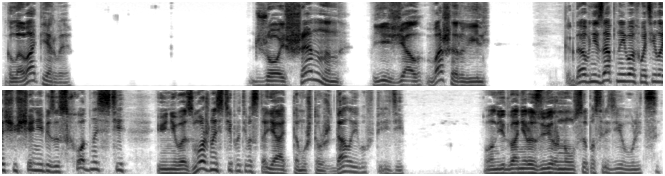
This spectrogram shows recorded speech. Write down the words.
Глава первая. Джой Шеннон въезжал в Ашервиль, когда внезапно его охватило ощущение безысходности и невозможности противостоять тому, что ждало его впереди. Он едва не развернулся посреди улицы.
